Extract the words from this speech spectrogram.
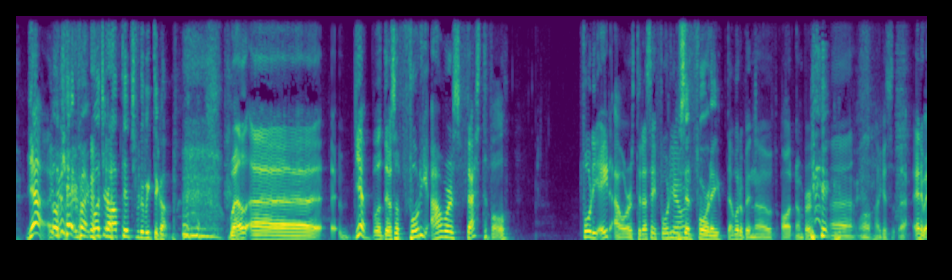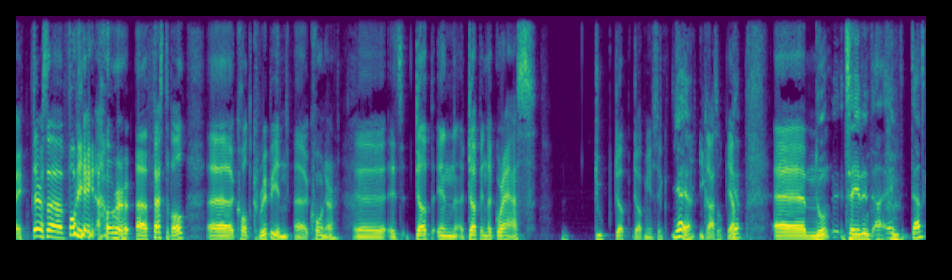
yeah. Okay, right. What's your hot tips for the week to come? Well, uh, yeah. Well, there's a 40 hours festival. 48 hours. Did I say 40 hours? You said forty. That would have been an odd number. uh, well, I guess. Uh, anyway, there's a 48 hour uh, festival uh, called Caribbean uh, Corner. Uh, it's dub in dub in the grass. Dub, dub, dub music. Yeah, yeah. I græsset. Yeah. Um, Do, say it in, uh, in dansk.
